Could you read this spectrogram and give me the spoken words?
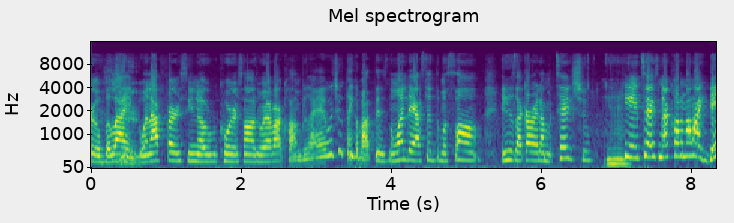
real. But like Yeah. when I first, you know, recorded songs or whatever, I call him and be like, hey, what you think about this? And one day I sent him a song, and he was like, all right, I'm gonna text you. He ain't text me. I called him. I'm like, damn,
